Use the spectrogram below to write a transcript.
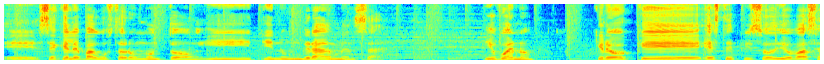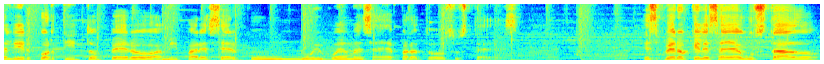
Eh, sé que les va a gustar un montón y tiene un gran mensaje. Y bueno, creo que este episodio va a salir cortito, pero a mi parecer con un muy buen mensaje para todos ustedes. Espero que les haya gustado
